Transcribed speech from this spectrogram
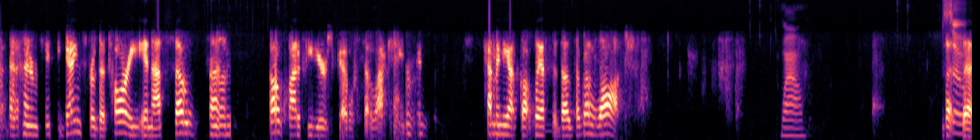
about 150 games for the Atari, and I sold some oh quite a few years ago. So I can't remember how many I've got left of those. I've got a lot. Wow. But So, uh,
